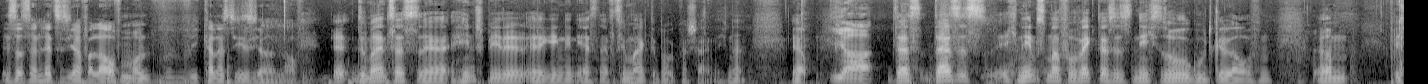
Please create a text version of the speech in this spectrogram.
ist das dann letztes Jahr verlaufen und wie kann das dieses Jahr laufen? Äh, du meinst das äh, Hinspiel äh, gegen den ersten FC Magdeburg wahrscheinlich, ne? Ja. Ja. Das, das ist, ich nehme es mal vorweg, das ist nicht so gut gelaufen. ähm, ich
